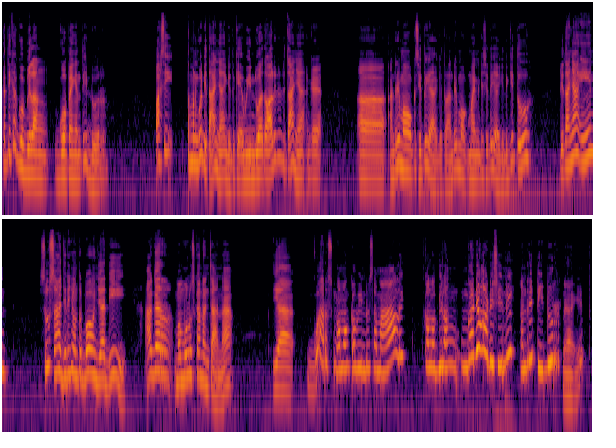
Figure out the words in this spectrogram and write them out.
Ketika gue bilang gue pengen tidur pasti temen gue ditanya gitu. Kayak Windu atau Ali tuh ditanya kayak e, Andri mau ke situ ya? Gitu. Andri mau main ke situ ya? Gitu gitu ditanyain. Susah jadinya untuk bohong. Jadi agar memuluskan rencana ya gue harus ngomong ke Windu sama Alik kalau bilang enggak dia nggak di sini. Andri tidur. Nah gitu.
